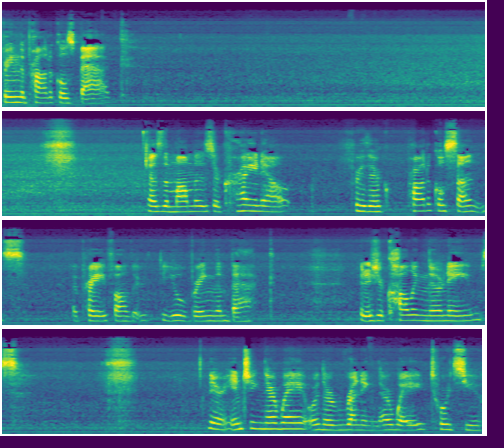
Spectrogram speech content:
Bring the prodigals back. As the mamas are crying out for their prodigal sons, I pray, Father, that you will bring them back. It is you're calling their names. They're inching their way or they're running their way towards you.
